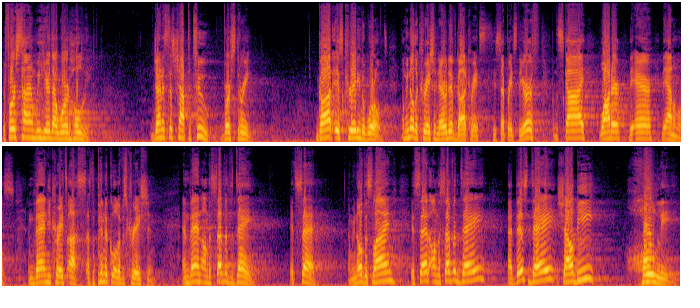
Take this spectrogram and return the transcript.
The first time we hear that word holy, Genesis chapter 2, verse 3. God is creating the world. And we know the creation narrative God creates, He separates the earth from the sky, water, the air, the animals. And then He creates us as the pinnacle of His creation. And then on the seventh day, it said, and we know this line, it said, On the seventh day, that this day shall be holy,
